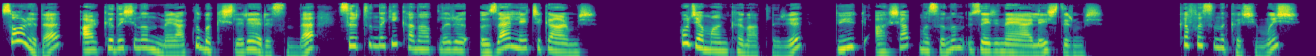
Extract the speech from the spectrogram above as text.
Sonra da arkadaşının meraklı bakışları arasında sırtındaki kanatları özenle çıkarmış. Kocaman kanatları büyük ahşap masanın üzerine yerleştirmiş. Kafasını kaşımış,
